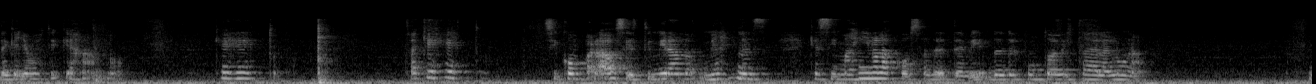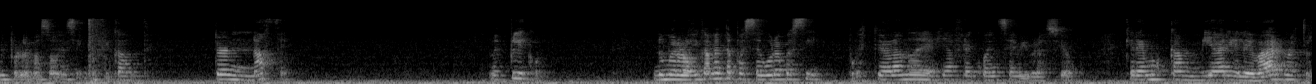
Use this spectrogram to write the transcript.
¿de qué yo me estoy quejando? ¿Qué es esto? ¿sabes qué es esto? Si comparado, si estoy mirando, imagínense que si imagino las cosas desde, desde el punto de vista de la luna, mis problemas son insignificantes. They're nothing. ¿Me explico? Numerológicamente, pues seguro que sí, porque estoy hablando de energía, frecuencia y vibración. Queremos cambiar y elevar nuestro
